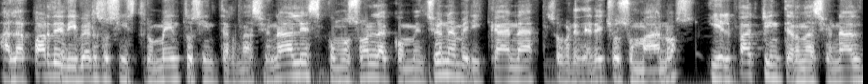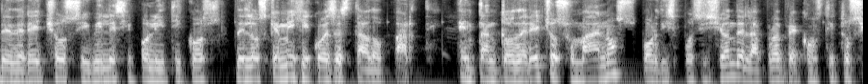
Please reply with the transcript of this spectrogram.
a la par de diversos instrumentos internacionales como son la Convención Americana sobre Derechos Humanos y el Pacto Internacional de Derechos Civiles y Políticos de los que México es Estado parte. En tanto derechos humanos, por disposición de la propia Constitución,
